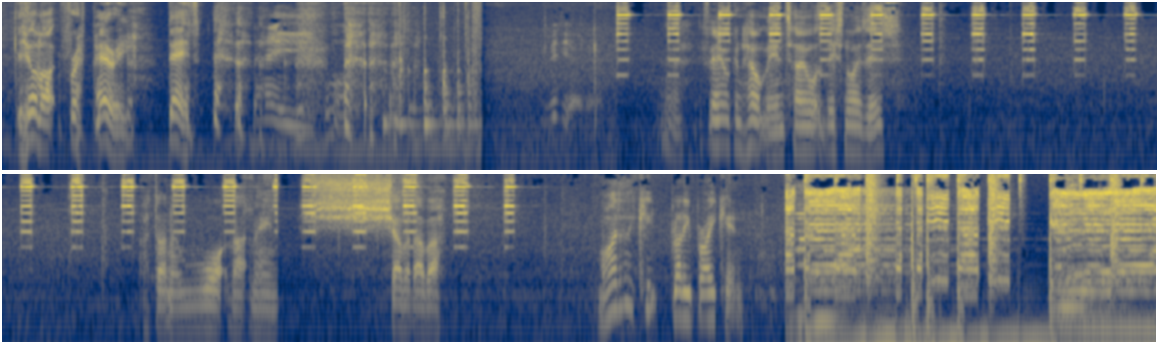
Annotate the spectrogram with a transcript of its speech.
like you're like Fred Perry, dead. Hey, come on. Video there. if anyone can help me and tell me what this noise is, I don't know what that means. Shabba dabba. Why do they keep bloody breaking?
